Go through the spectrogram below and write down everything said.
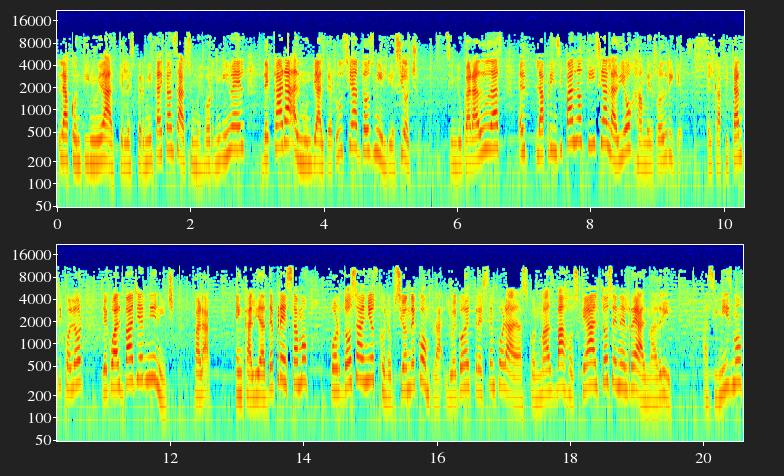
la continuidad que les permita alcanzar su mejor nivel de cara al Mundial de Rusia 2018. Sin lugar a dudas, la principal noticia la dio James Rodríguez. El capitán tricolor llegó al Bayern Múnich para, en calidad de préstamo por dos años con opción de compra, luego de tres temporadas con más bajos que altos en el Real Madrid. Asimismo,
